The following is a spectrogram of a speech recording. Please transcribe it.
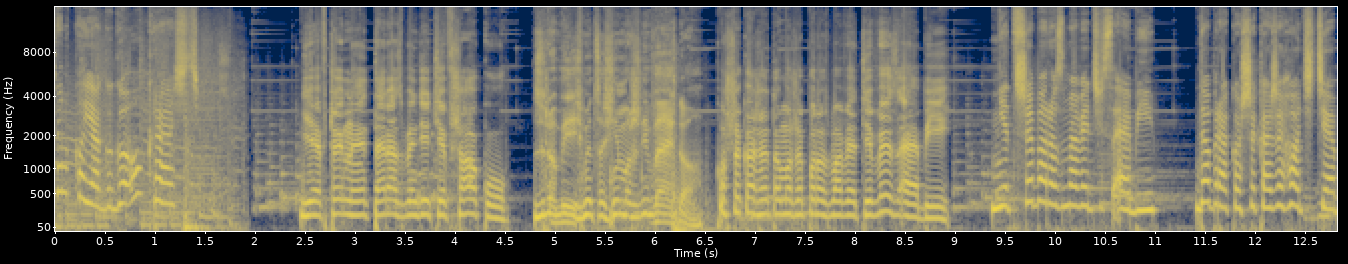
Tylko jak go ukraść? Dziewczyny, teraz będziecie w szoku. Zrobiliśmy coś niemożliwego. Koszykarze, to może porozmawiacie wy z Ebi. Nie trzeba rozmawiać z Ebi. Dobra, koszykarze, chodźcie.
